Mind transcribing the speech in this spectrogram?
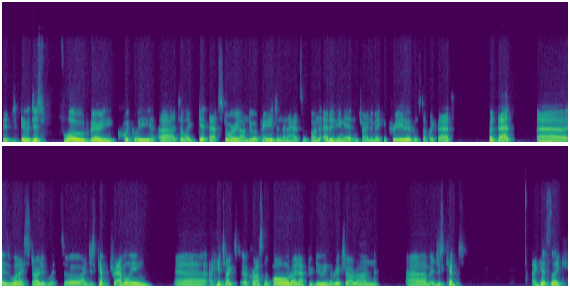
it, it just flowed very quickly uh, to like get that story onto a page and then i had some fun editing it and trying to make it creative and stuff like that. But that uh, is what i started with. So i just kept traveling. Uh, i hitchhiked across nepal right after doing the rickshaw run um, and just kept i guess like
